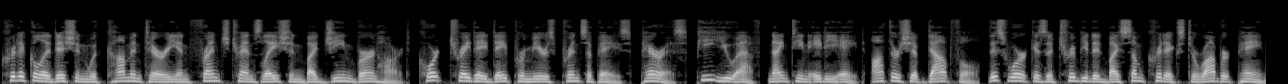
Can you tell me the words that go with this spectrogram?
critical edition with commentary and French translation by Jean Bernhardt, Court Traité des Premiers Principes, Paris, PUF, 1988 authorship doubtful, this work is attributed by some critics to Robert Payne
